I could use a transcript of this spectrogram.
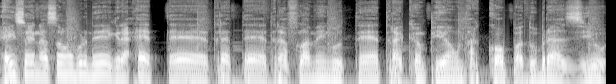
É isso aí, nação rubro-negra. É tetra, é tetra. Flamengo tetra, campeão da Copa do Brasil.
